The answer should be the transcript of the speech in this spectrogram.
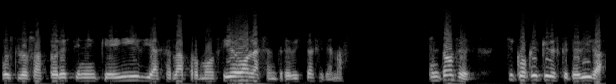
pues los actores tienen que ir y hacer la promoción, las entrevistas y demás. Entonces, chico, ¿qué quieres que te diga?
